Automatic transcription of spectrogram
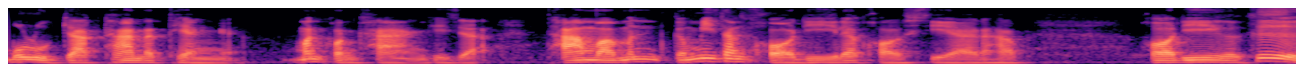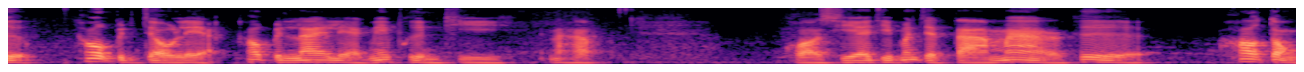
บ่รู้จักทานัดแทงเนี่ยมันค่อนข้างที่จะถามว่ามันก็มีทั้งข้อดีและข้อเสียนะครับข้อดีก็คือ เฮาเป็นเจ้าแรกเฮาเป็นรายแรกในพื้นที่นะครับขอเสียที่มันจะตามมาก็คือเฮาต้อง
